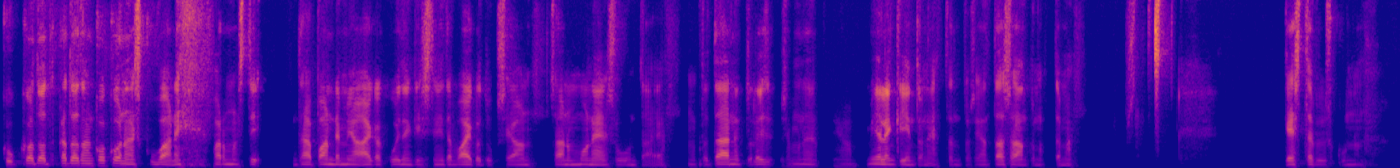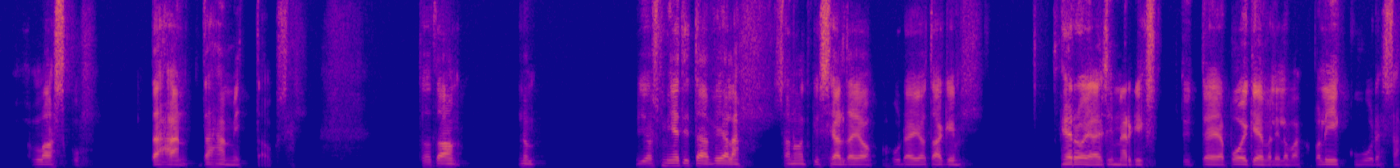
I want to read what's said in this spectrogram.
kun katsotaan kokonaiskuvaa, niin varmasti tämä pandemia-aika kuitenkin niitä vaikutuksia on saanut moneen suuntaan. Ja, mutta tämä nyt oli semmoinen ihan mielenkiintoinen, että on tosiaan tasaantunut tämä kestävyyskunnan lasku tähän, tähän mittaukseen. Tota, no, jos mietitään vielä, sanoitkin sieltä jo Hude jotakin eroja esimerkiksi tyttöjen ja poikien välillä vaikkapa liikkuvuudessa,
